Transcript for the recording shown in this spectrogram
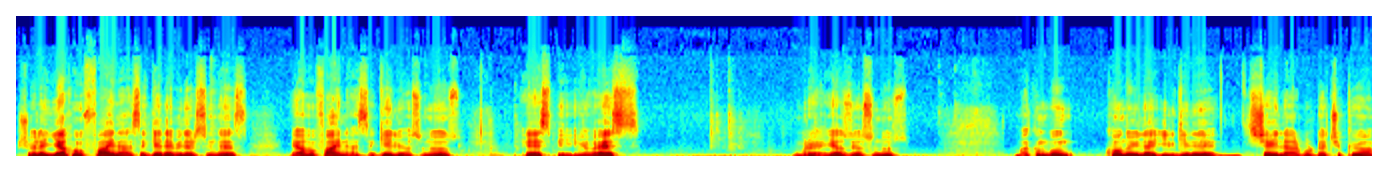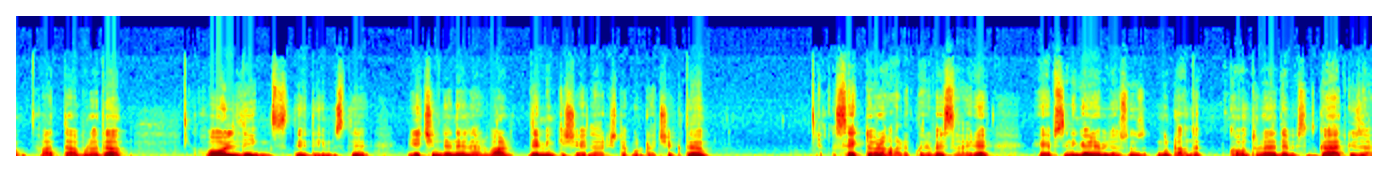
şöyle Yahoo Finance'e gelebilirsiniz. Yahoo Finance'e geliyorsunuz. SPUS buraya yazıyorsunuz. Bakın bu konuyla ilgili şeyler burada çıkıyor. Hatta burada holdings dediğimizde içinde neler var? Deminki şeyler işte burada çıktı. Sektör ağırlıkları vesaire hepsini görebiliyorsunuz. Buradan da kontrol edebilirsiniz. Gayet güzel.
